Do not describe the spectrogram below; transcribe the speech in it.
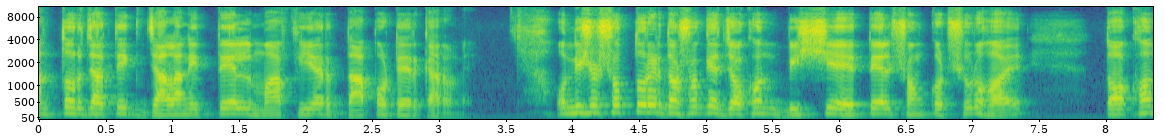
আন্তর্জাতিক জ্বালানি তেল মাফিয়ার দাপটের কারণে উনিশশো সত্তরের দশকে যখন বিশ্বে তেল সংকট শুরু হয়, তখন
